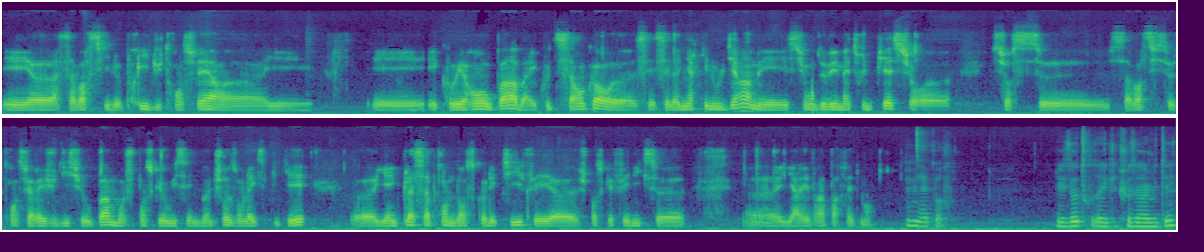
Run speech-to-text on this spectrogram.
Et euh, à savoir si le prix du transfert euh, est, cohérent ou pas, bah écoute, ça encore, c'est l'avenir qui nous le dira. Mais si on devait mettre une pièce sur, sur ce, savoir si ce transfert est judicieux ou pas, moi je pense que oui, c'est une bonne chose, on l'a expliqué. Il y a une place à prendre dans ce collectif et je pense que Félix y arrivera parfaitement. D'accord. Les autres, vous avez quelque chose à ajouter?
